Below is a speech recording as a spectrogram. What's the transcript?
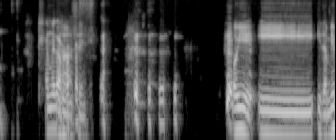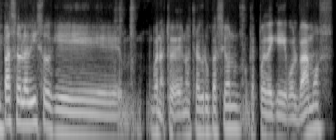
Remeras rojas. sí. Oye, y, y también paso el aviso que, bueno, esto nuestra agrupación, después de que volvamos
